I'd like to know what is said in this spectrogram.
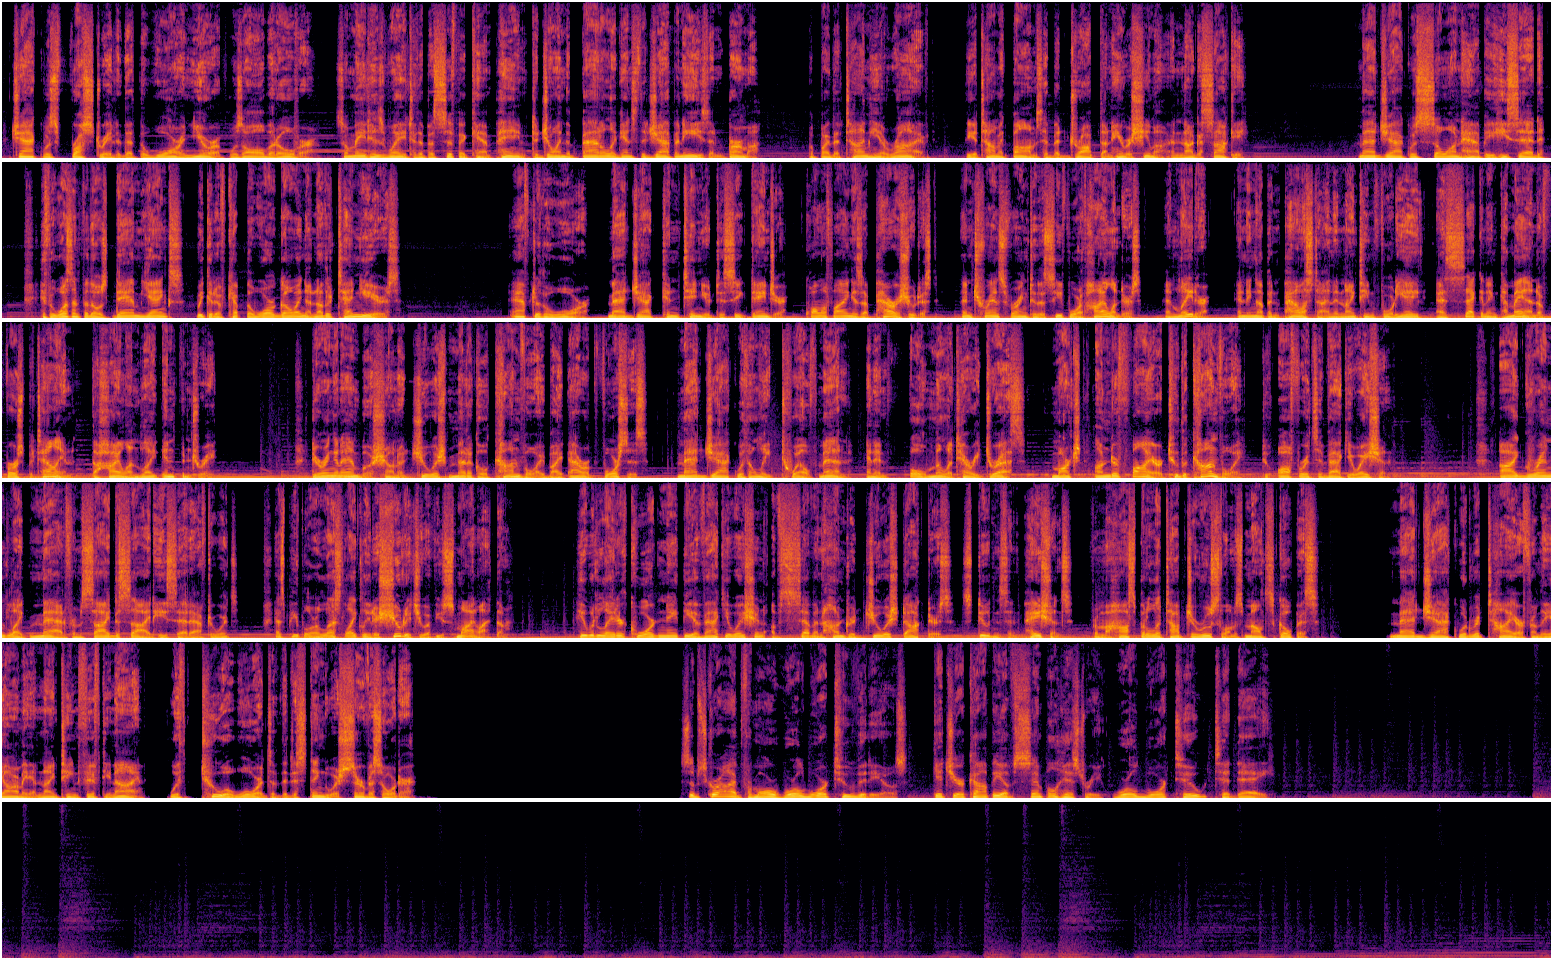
Jack was frustrated that the war in Europe was all but over so made his way to the Pacific Campaign to join the battle against the Japanese in Burma. But by the time he arrived, the atomic bombs had been dropped on Hiroshima and Nagasaki. Mad Jack was so unhappy, he said, If it wasn't for those damn Yanks, we could have kept the war going another 10 years. After the war, Mad Jack continued to seek danger, qualifying as a parachutist, then transferring to the Seaforth Highlanders, and later ending up in Palestine in 1948 as second in command of 1st Battalion, the Highland Light Infantry, during an ambush on a Jewish medical convoy by Arab forces, Mad Jack, with only 12 men and in full military dress, marched under fire to the convoy to offer its evacuation. I grinned like mad from side to side, he said afterwards, as people are less likely to shoot at you if you smile at them. He would later coordinate the evacuation of 700 Jewish doctors, students, and patients from the hospital atop Jerusalem's Mount Scopus. Mad Jack would retire from the Army in 1959 with two awards of the Distinguished Service Order. Subscribe for more World War II videos. Get your copy of Simple History World War II today.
